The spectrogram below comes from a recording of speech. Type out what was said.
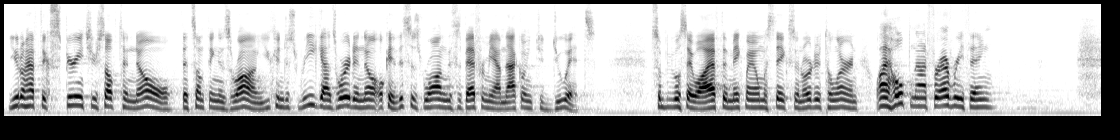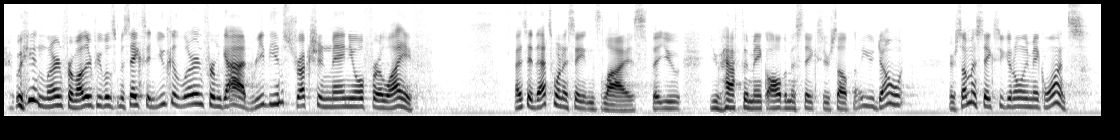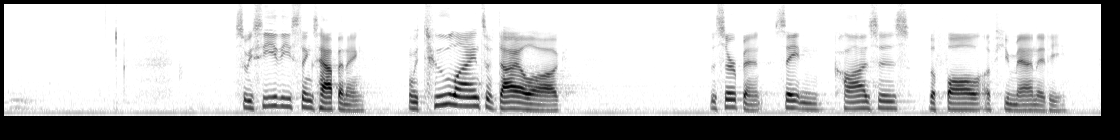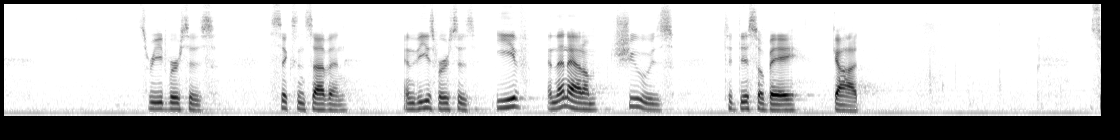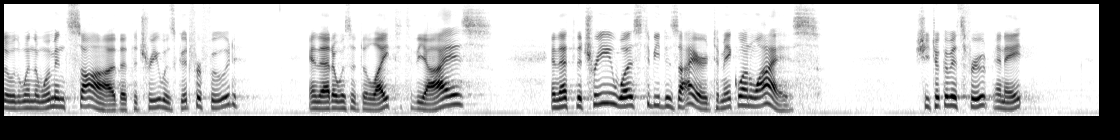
You don't have to experience yourself to know that something is wrong. You can just read God's word and know, okay, this is wrong, this is bad for me, I'm not going to do it. Some people say, well, I have to make my own mistakes in order to learn. Well, I hope not for everything. We can learn from other people's mistakes, and you can learn from God. Read the instruction manual for life. I say that's one of Satan's lies, that you, you have to make all the mistakes yourself. No, you don't. There's some mistakes you can only make once. So we see these things happening. And with two lines of dialogue, the serpent, Satan, causes the fall of humanity. Let's read verses 6 and 7. And these verses, Eve and then Adam choose to disobey God. So when the woman saw that the tree was good for food, and that it was a delight to the eyes, and that the tree was to be desired to make one wise. She took of its fruit and ate,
